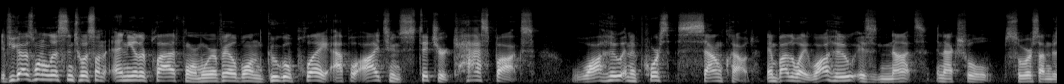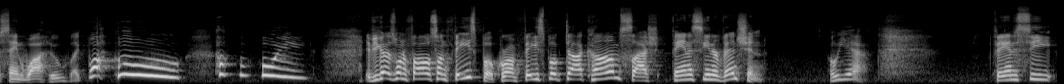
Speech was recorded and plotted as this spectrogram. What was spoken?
If you guys want to listen to us on any other platform, we're available on Google Play, Apple iTunes, Stitcher, Castbox, Wahoo, and of course, SoundCloud. And by the way, Wahoo is not an actual source. I'm just saying Wahoo, like Wahoo! If you guys want to follow us on Facebook, we're on facebook.com slash fantasy intervention. Oh, yeah. Fantasy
